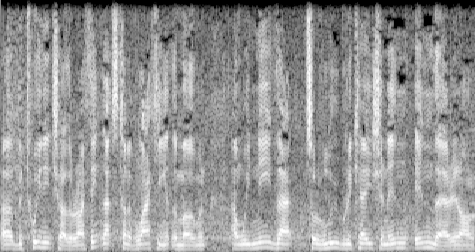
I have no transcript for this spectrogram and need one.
uh, between each other, and I think that's kind of lacking at the moment and we need that sort of lubrication in, in there in, our,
